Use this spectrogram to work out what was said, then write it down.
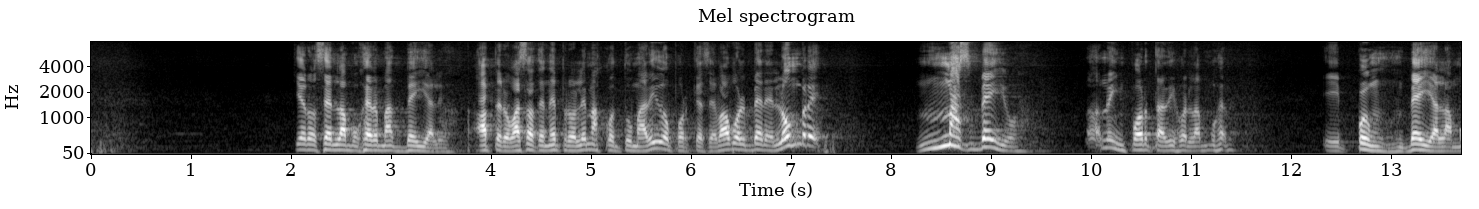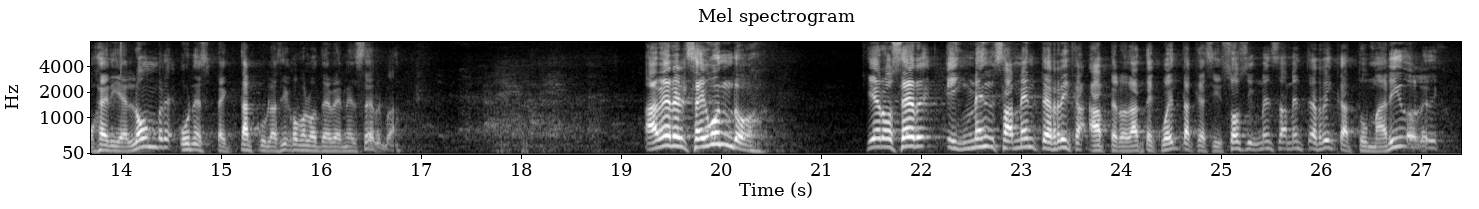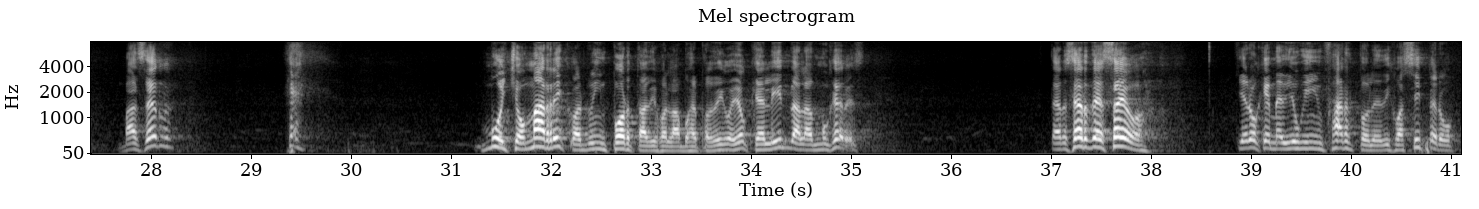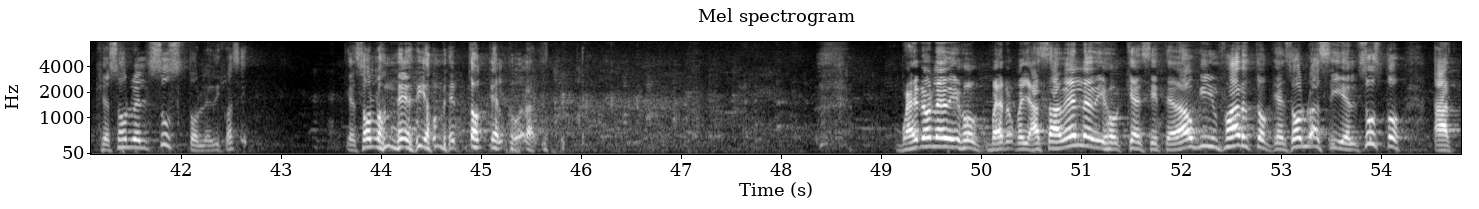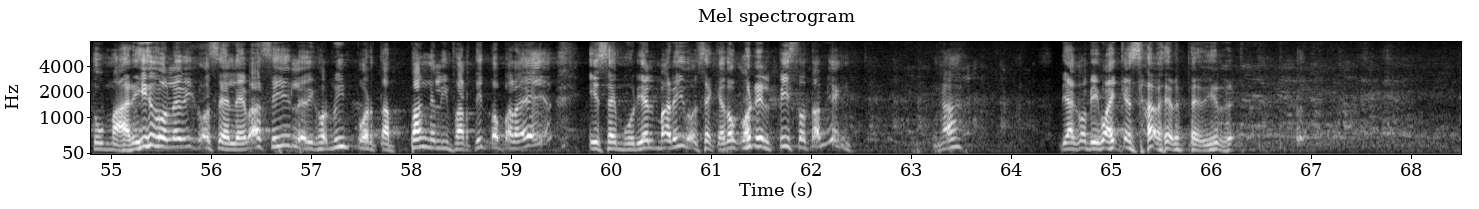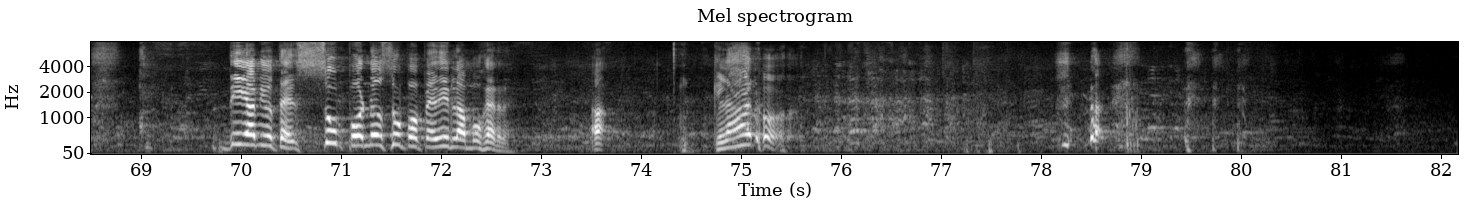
Quiero ser la mujer más bella, le dijo. Ah, pero vas a tener problemas con tu marido porque se va a volver el hombre más bello. No, no importa, dijo la mujer. Y pum, bella la mujer y el hombre, un espectáculo así como los de Benecer. A ver, el segundo. Quiero ser inmensamente rica. Ah, pero date cuenta que si sos inmensamente rica, tu marido le dijo, va a ser mucho más rico, no importa, dijo la mujer. Pero digo yo, qué linda las mujeres. Tercer deseo, quiero que me dé un infarto, le dijo así, pero que solo el susto, le dijo así. Que solo medio me toque el corazón. Bueno, le dijo, bueno, pues ya sabes, le dijo que si te da un infarto, que solo así el susto, a tu marido le dijo, se le va así, le dijo, no importa, pan el infartito para ella y se murió el marido, se quedó con el piso también. ¿Ah? Ya hay que saber pedir. Dígame usted, ¿supo o no supo pedir la mujer? Ah, claro.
